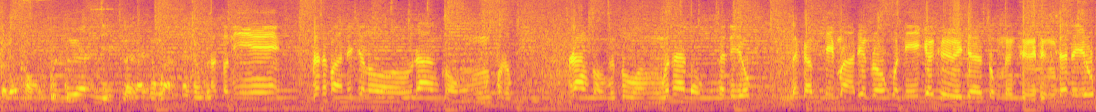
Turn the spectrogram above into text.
คณะของเพื่อนๆอีกหลายๆจังหวัดนะครับตอนนี้รัฐบาลได้จะรอร่างของพรบร่างของกระทรวงวัฒนธรรมท่านนายกนะครับที่มาเรียกร้องวันนี้ก็คือจะส่งหนังสือถึงท่านนายก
